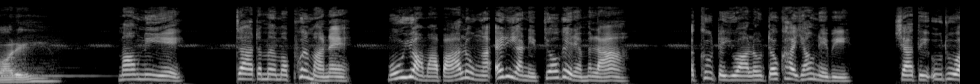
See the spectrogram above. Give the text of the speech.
ပါတယ်မောင်နီရေတာတမန်မဖွင့်ပါနဲ့မိုးရွာမှာပါလို့ငါအဲ့ဒီကနေပြောခဲ့တယ်မလားအခုတရွာလုံးဒုက္ခရောက်နေပြီရာသီဥတုက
